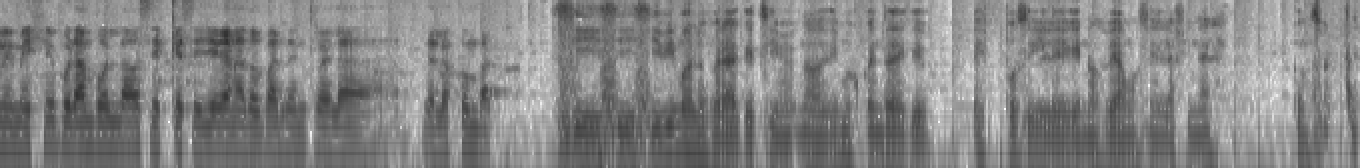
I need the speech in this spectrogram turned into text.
MMG por ambos lados si es que se llegan a topar dentro de, la, de los combates. Sí, sí, sí, vimos los brackets y nos dimos cuenta de que es posible que nos veamos en la final, con suerte.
